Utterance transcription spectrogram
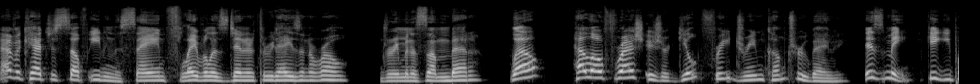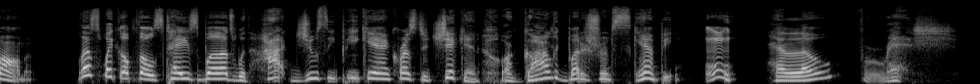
Ever catch yourself eating the same flavorless dinner three days in a row? Dreaming of something better? Well, HelloFresh is your guilt-free dream come true, baby. It's me, Keke Palmer. Let's wake up those taste buds with hot, juicy pecan-crusted chicken or garlic butter shrimp scampi. Mm. Hello Fresh.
